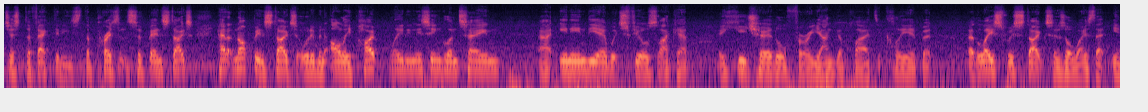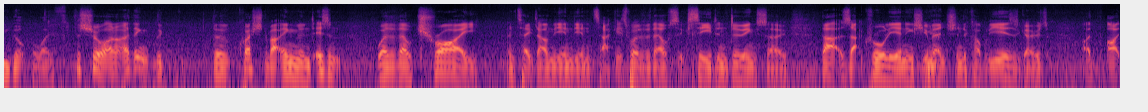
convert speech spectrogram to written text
just the fact that he's the presence of Ben Stokes. Had it not been Stokes, it would have been Ollie Pope leading this England team uh, in India, which feels like a, a huge hurdle for a younger player to clear. But at least with Stokes, there's always that inbuilt belief. For sure, and I think the the question about England isn't whether they'll try and take down the Indian attack; it's whether they'll succeed in doing so. That Zak Crawley innings you mentioned a couple of years ago. I, I,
